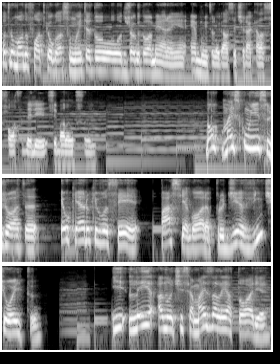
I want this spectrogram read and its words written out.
Outro modo foto que eu gosto muito é do, do jogo do Homem-Aranha. É muito legal você tirar aquelas fotos dele se balançando. Bom, mas com isso, Jota, eu quero que você passe agora pro dia 28 e leia a notícia mais aleatória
